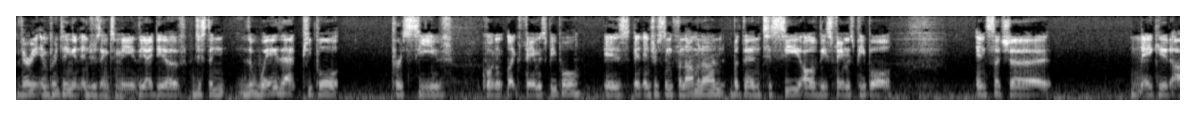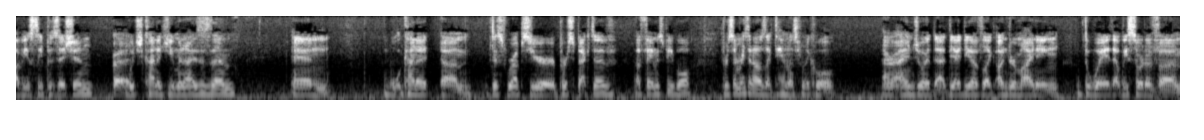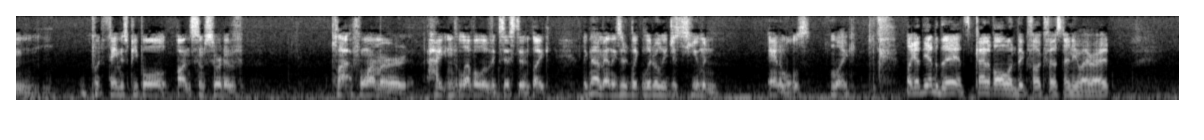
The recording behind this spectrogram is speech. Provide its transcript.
very imprinting and interesting to me. The idea of just the the way that people perceive quote like famous people is an interesting phenomenon. But then to see all of these famous people in such a naked, obviously position, Right. which kind of humanizes them and w- kind of um, disrupts your perspective of famous people. For some reason, I was like, "Damn, that's really cool." I, I enjoyed that. The idea of like undermining the way that we sort of um, put famous people on some sort of platform or heightened level of existence. Like, like, nah, man, these are like literally just human animals. Like, Like at the end of the day, it's kind of all one big fuck fest anyway, right?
